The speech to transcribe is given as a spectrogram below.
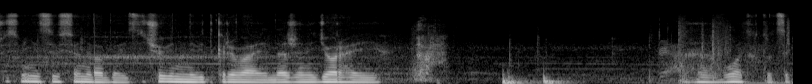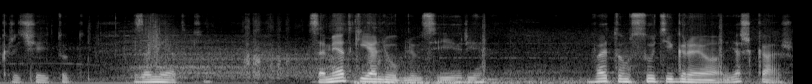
Щось мені це все не подобається. Чого він не відкриває, навіть не дергає їх? Ага, от хто це кричить тут. Заметки. Заметки я люблю в цій игре. В этом суть игры он, я ж кажу.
